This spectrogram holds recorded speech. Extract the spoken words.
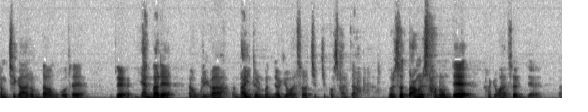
경치가 아름다운 곳에 이제 옛날에 우리가 나이 들면 여기 와서 집 짓고 살자. 그래서 땅을 사놓은데 거기 와서 이제 어,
